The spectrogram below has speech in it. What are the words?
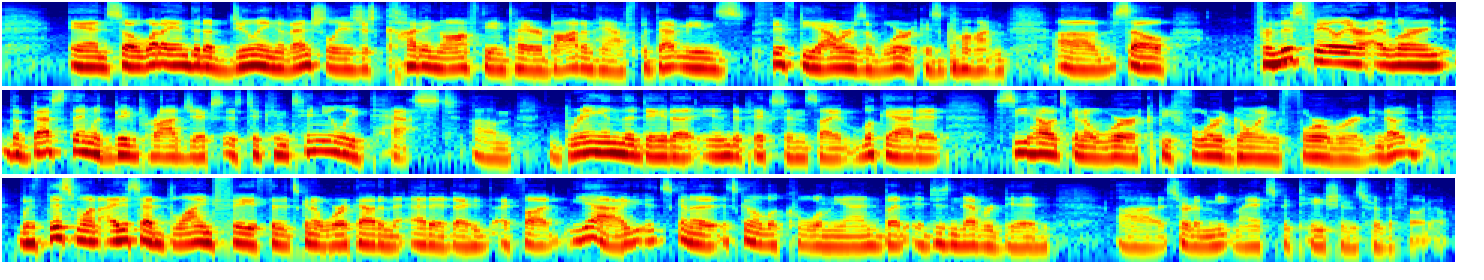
And so what I ended up doing eventually is just cutting off the entire bottom half, but that means 50 hours of work is gone. Um, so from this failure, I learned the best thing with big projects is to continually test. Um, bring in the data into PixInsight, look at it, see how it's going to work before going forward. Now, with this one, I just had blind faith that it's going to work out in the edit. I, I thought, yeah, it's gonna it's gonna look cool in the end, but it just never did uh, sort of meet my expectations for the photo.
